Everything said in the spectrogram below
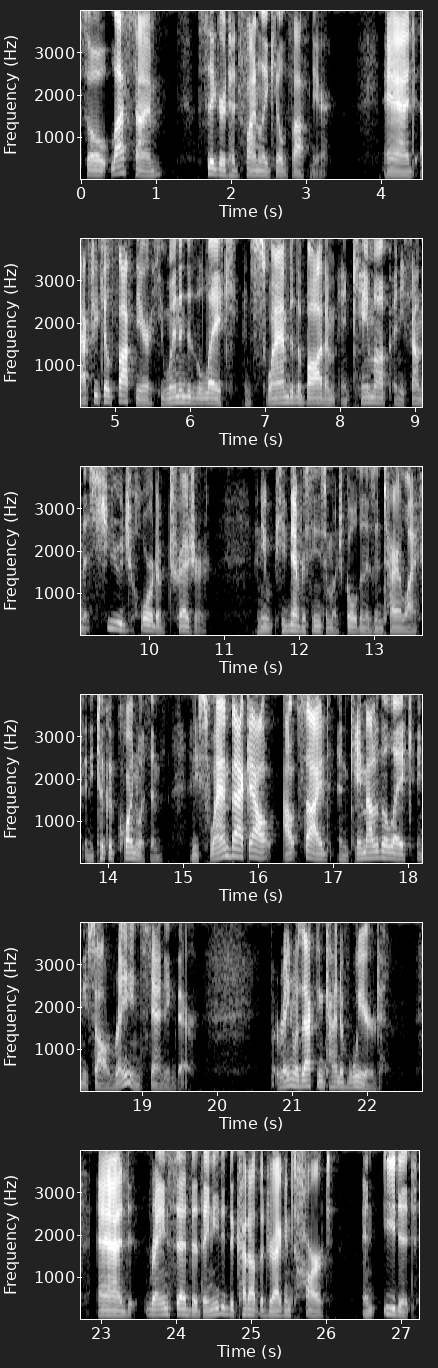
So last time, Sigurd had finally killed Fafnir. And after he killed Fafnir, he went into the lake and swam to the bottom and came up and he found this huge hoard of treasure. And he, he'd never seen so much gold in his entire life. And he took a coin with him and he swam back out outside and came out of the lake and he saw Rain standing there. But Rain was acting kind of weird. And Rain said that they needed to cut out the dragon's heart and eat it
